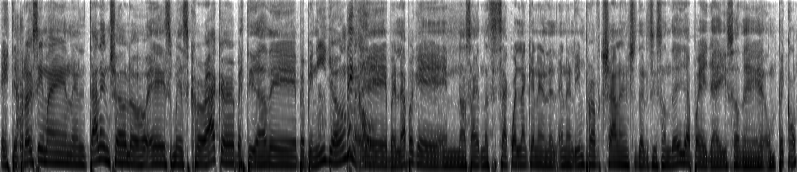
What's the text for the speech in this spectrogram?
Este próxima en el talent show lo- es Miss Cracker vestida de pepinillo, eh, ¿verdad? Porque en- no, sa- no sé si se acuerdan que en el, en el improv challenge del season de ella, pues ella hizo de un pico.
